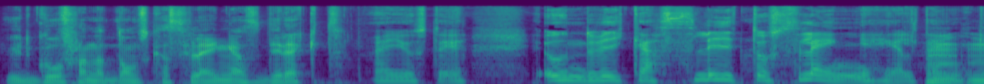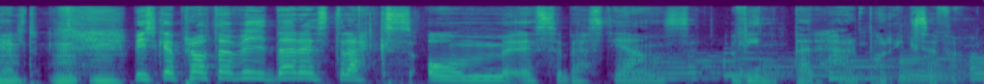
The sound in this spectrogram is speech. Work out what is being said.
utgår från att de ska slängas direkt. Ja, just det. Undvika slit och släng helt Mm, enkelt. Vi ska prata vidare strax om Sebastians vinter här på Rix FM.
